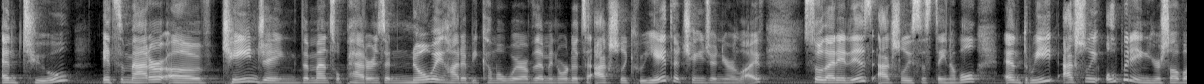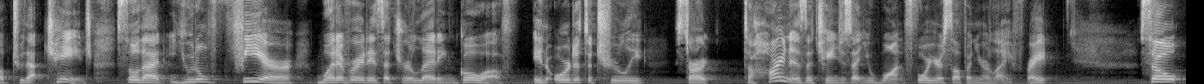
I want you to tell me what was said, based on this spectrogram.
And two, It's a matter of changing the mental patterns and knowing how to become aware of them in order to actually create the change in your life so that it is actually sustainable. And three, actually opening yourself up to that change so that you don't fear whatever it is that you're letting go of in order to truly start to harness the changes that you want for yourself and your life, right? So,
